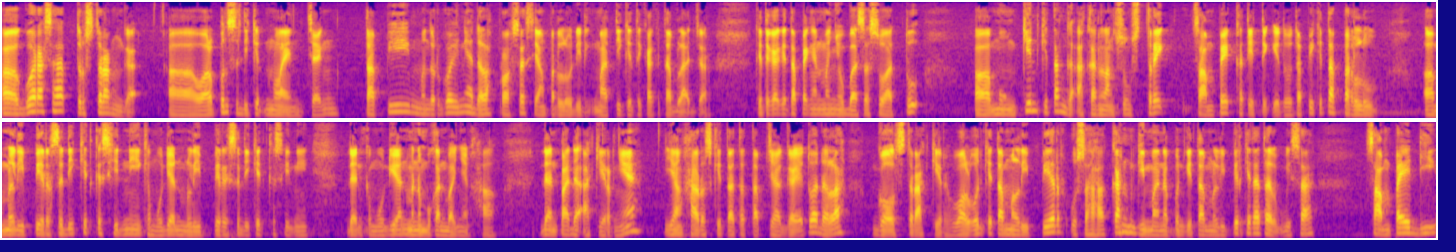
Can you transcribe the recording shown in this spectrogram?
Uh, gue rasa terus terang nggak, uh, walaupun sedikit melenceng, tapi menurut gue ini adalah proses yang perlu dinikmati ketika kita belajar. Ketika kita pengen mencoba sesuatu, uh, mungkin kita nggak akan langsung straight sampai ke titik itu, tapi kita perlu melipir sedikit ke sini, kemudian melipir sedikit ke sini, dan kemudian menemukan banyak hal. Dan pada akhirnya yang harus kita tetap jaga itu adalah goals terakhir. Walaupun kita melipir, usahakan gimana pun kita melipir, kita tetap bisa sampai di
